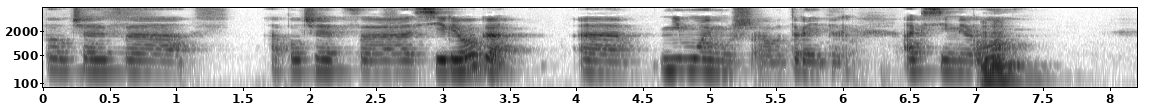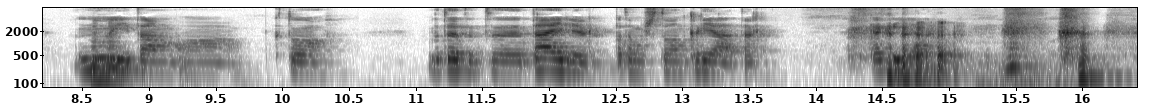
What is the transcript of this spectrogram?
получается, а получается Серега, э, не мой муж, а вот рэпер, Оксимирон, Мгм. ну Мгм. и там э, кто? Вот этот э, Тайлер, потому что он креатор, как и я.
